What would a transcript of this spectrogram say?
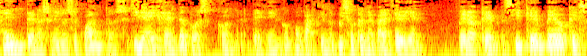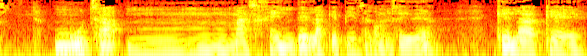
gente, no sé qué, no sé cuántos, y hay gente, pues, con, de cinco compartiendo piso, que me parece bien, pero que sí que veo que es mucha mm, más gente la que piensa con esa idea que la que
